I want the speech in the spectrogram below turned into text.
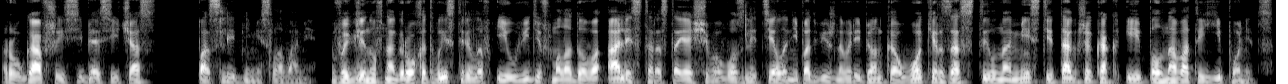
ругавший себя сейчас последними словами. Выглянув на грохот выстрелов и увидев молодого Алистера, стоящего возле тела неподвижного ребенка, Уокер застыл на месте так же, как и полноватый японец.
